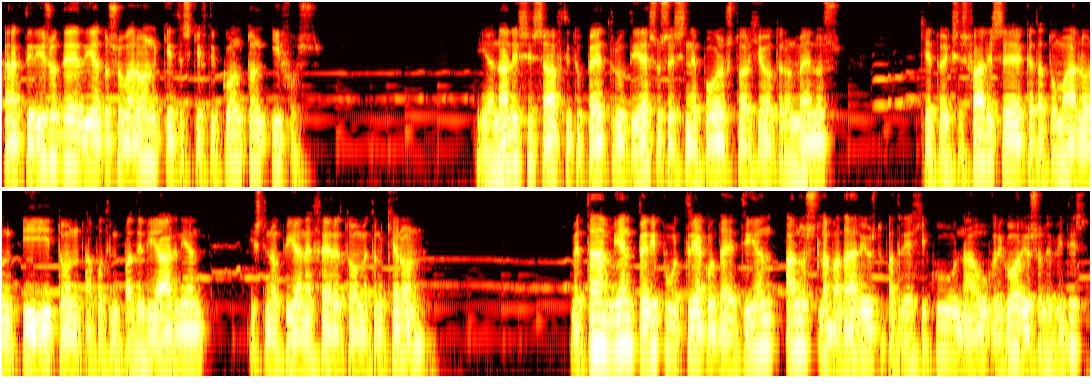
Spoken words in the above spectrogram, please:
χαρακτηρίζονται δια το σοβαρών και θρησκευτικών των ύφος. Η ανάλυση αυτή του Πέτρου διέσωσε συνεπώς το αρχαιότερον μέλος και το εξισφάλισε κατά το μάλλον ή ήτον από την παντελή άγνοιαν εις την οποία ανεφέρετο με τον καιρόν. Μετά μίαν περίπου τριακονταετίαν άλλος λαμπαδάριος του Πατριαρχικού Ναού Γρηγόριος ο Λεβίτης,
